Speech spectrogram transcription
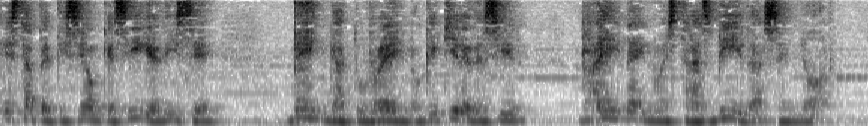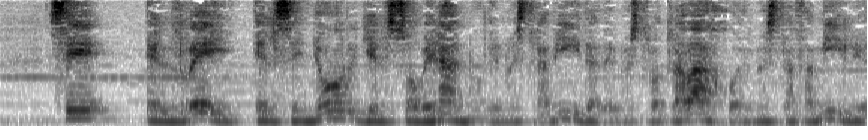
esta petición que sigue dice, venga tu reino. ¿Qué quiere decir? Reina en nuestras vidas, Señor. Sé el Rey, el Señor y el soberano de nuestra vida, de nuestro trabajo, de nuestra familia,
